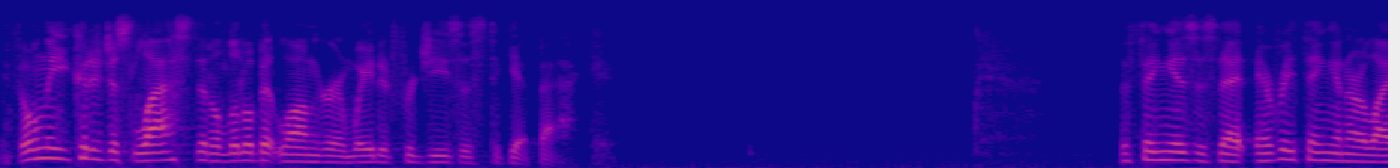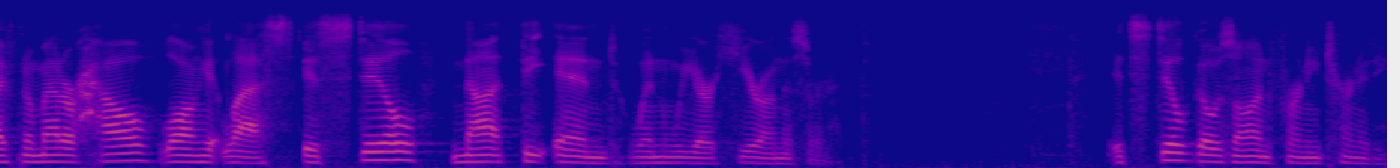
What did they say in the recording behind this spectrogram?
If only you could have just lasted a little bit longer and waited for Jesus to get back. The thing is is that everything in our life no matter how long it lasts is still not the end when we are here on this earth. it still goes on for an eternity.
